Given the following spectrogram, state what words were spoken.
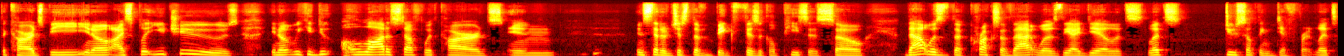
the cards be, you know, I split, you choose. You know, we could do a lot of stuff with cards in instead of just the big physical pieces. So that was the crux of that was the idea. Let's let's do something different. Let's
